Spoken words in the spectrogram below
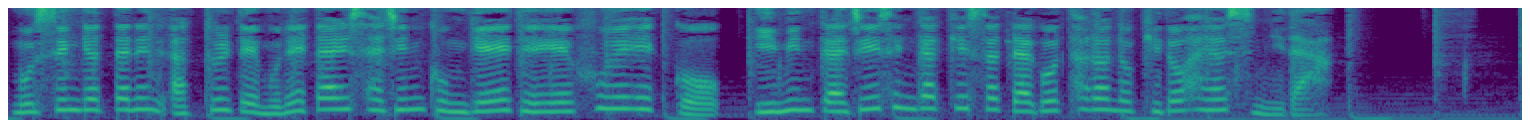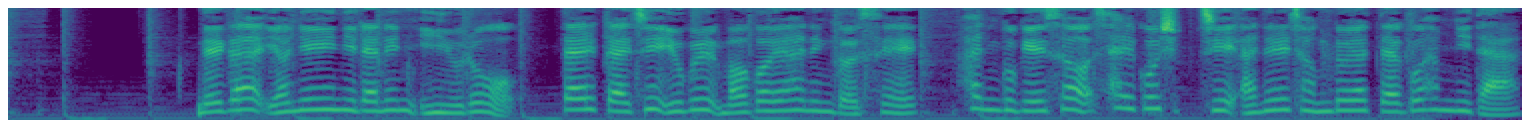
못생겼다는 악플 때문에 딸 사진 공개에 대해 후회했고 이민까지 생각했었다고 털어놓기도 하였습니다. 내가 연예인이라는 이유로 딸까지 욕을 먹어야 하는 것에 한국에서 살고 싶지 않을 정도였다고 합니다.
